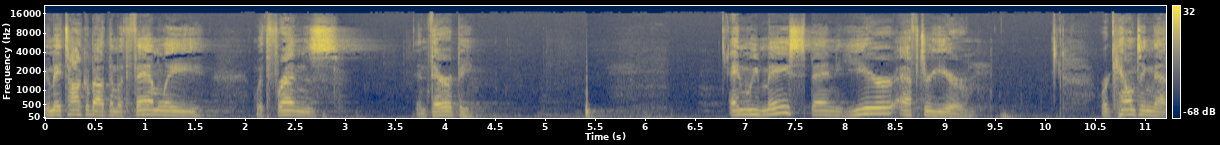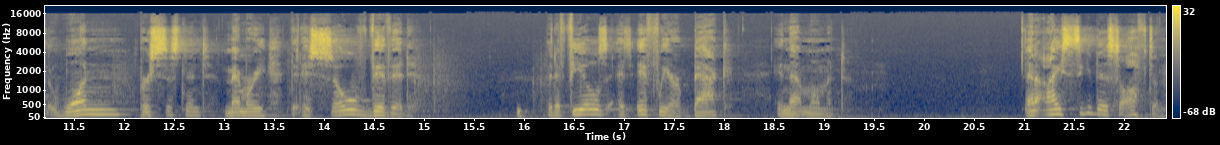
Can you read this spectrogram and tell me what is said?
We may talk about them with family, with friends, in therapy. And we may spend year after year recounting that one persistent memory that is so vivid that it feels as if we are back in that moment. And I see this often.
